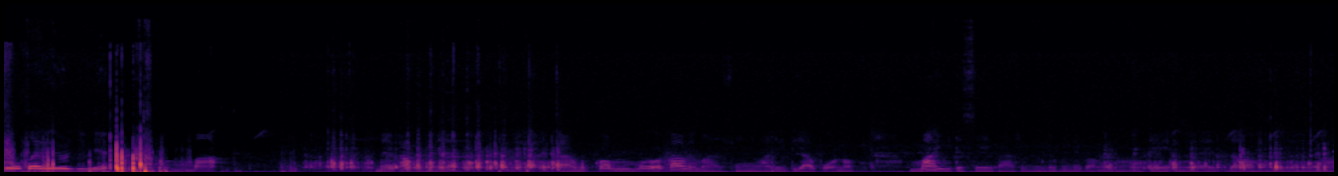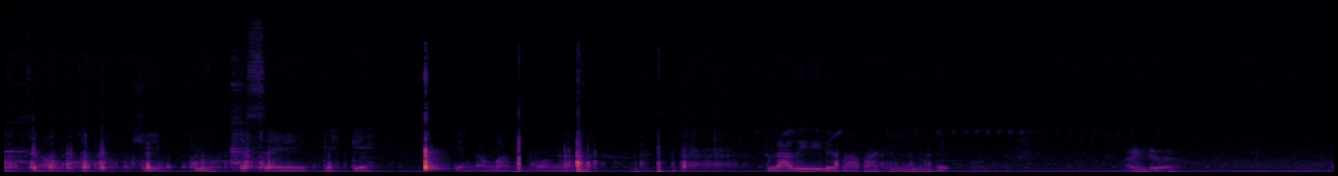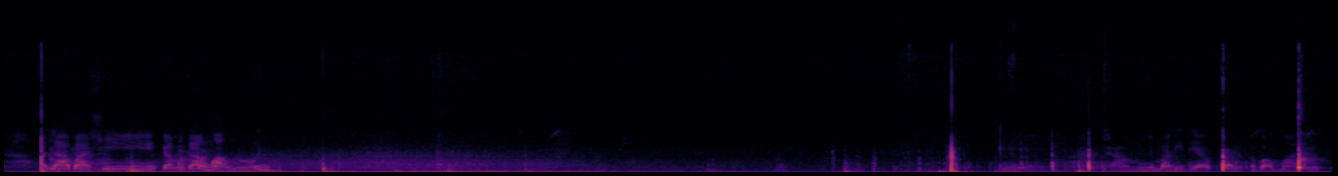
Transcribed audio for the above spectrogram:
လိုပဲလေးဒီနေ့မမဲဖောက်ပါမယ်အဲကွန်ဟိုအကောင့်ထဲမှာဆင်သွားလေးတရားပေါ့နော်မိုက်30ပါဆိုပြီးလုပ်ပြလိုက်ပါမယ်နော်တင်းအငယ်တော့ငါတော့ရှေ့ကူ30ကဲကဲကန်ကောင်းပါပြီကောနော်လာလေးတွေလည်းပါပါသေးလေဟိုင်းကြအလားပါရှင်ကံကောင်းပါဦးနော်ကဲချမ်းညီမ လေးတယောက်ကအမအမတယောက်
